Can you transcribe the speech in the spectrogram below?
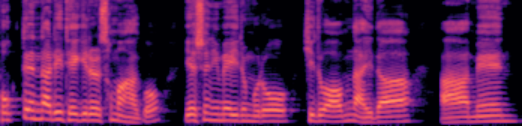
복된 날이 되기를 소망하고 예수님의 이름으로 기도하옵나이다. 아멘.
